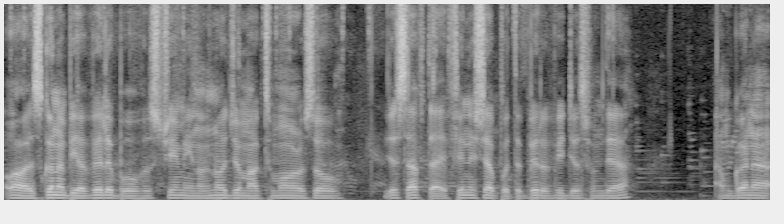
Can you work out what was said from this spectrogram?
or it's gonna be available for streaming on Audiomack tomorrow. So just after I finish up with a bit of videos from there, I'm gonna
